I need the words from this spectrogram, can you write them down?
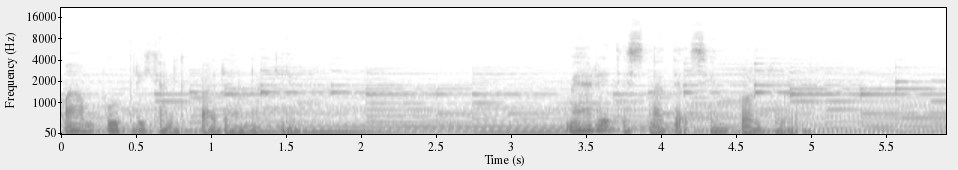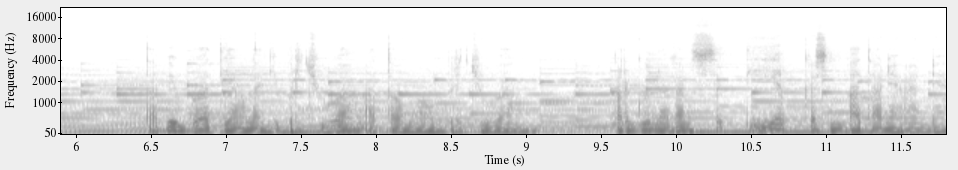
mampu berikan kepada anaknya. Married is not that simple girl. Tapi buat yang lagi berjuang atau mau berjuang, pergunakan setiap kesempatan yang ada.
